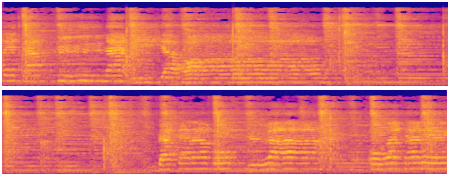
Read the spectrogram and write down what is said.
れたくないよ。だから僕はお別れ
